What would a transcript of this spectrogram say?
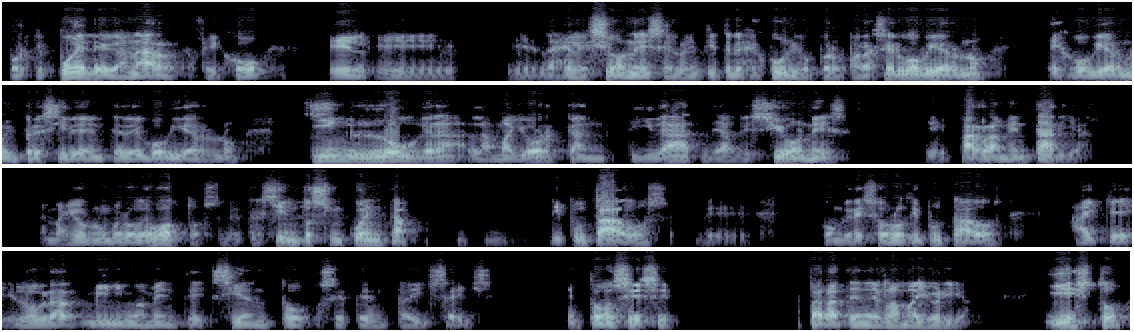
porque puede ganar Feijóo el, eh, eh, las elecciones el 23 de julio, pero para ser gobierno es gobierno y presidente de gobierno quien logra la mayor cantidad de adhesiones parlamentarias, el mayor número de votos, de 350 diputados, de Congreso de los Diputados, hay que lograr mínimamente 176. Entonces, eh, para tener la mayoría. Y esto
